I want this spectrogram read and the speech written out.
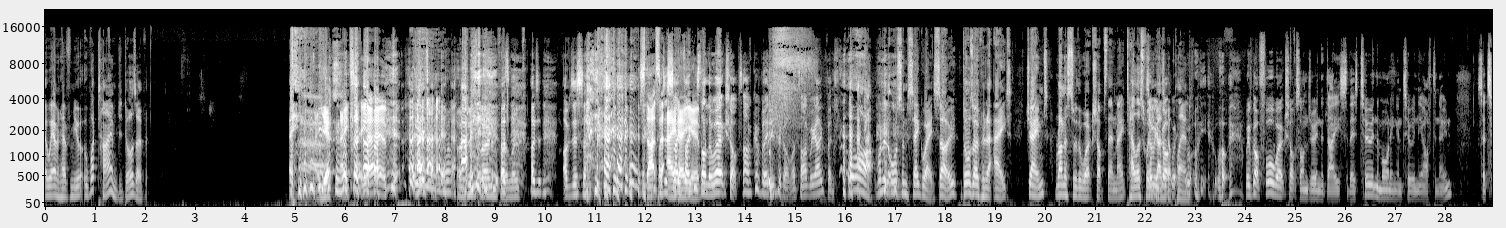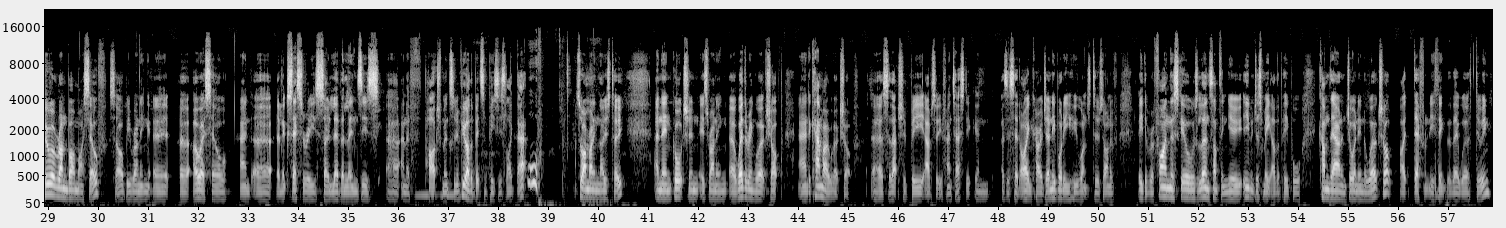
uh, we haven't heard from you. What time do doors open? Yes. 8 a.m. I'm just throwing him for a loop. I'm just, I'm just, I'm just at so 8 a.m. focused on the workshops. I've completely forgot what time we open. oh, what an awesome segue. So, doors open at 8. James, run us through the workshops then, mate. Tell us what So you we've guys have got we- planned. we- well, we've got four workshops on during the day. So there's two in the morning and two in the afternoon. So two are run by myself. So I'll be running a, a uh, OSL and uh, an accessories, so leather lenses uh, and a f- parchments and a few other bits and pieces like that. So I'm running those two. And then Gorchin is running a weathering workshop and a camo workshop. Uh, so that should be absolutely fantastic. And as I said, I encourage anybody who wants to kind of either refine their skills, learn something new, even just meet other people, come down and join in the workshop. I definitely think that they're worth doing.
